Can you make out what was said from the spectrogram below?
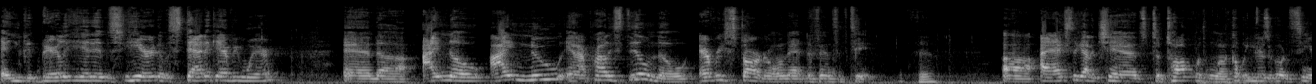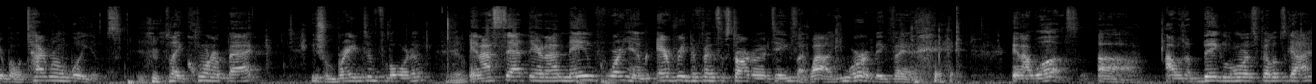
And you could barely hear it, it was, hear it. It was static everywhere. And uh, I know, I knew, and I probably still know every starter on that defensive team. Yeah. Uh, I actually got a chance to talk with one a couple years ago at the Senior Bowl. Tyrone Williams played cornerback. He's from Bradenton, Florida. And I sat there and I named for him every defensive starter on the team. He's like, wow, you were a big fan. and I was. Uh, I was a big Lawrence Phillips guy.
